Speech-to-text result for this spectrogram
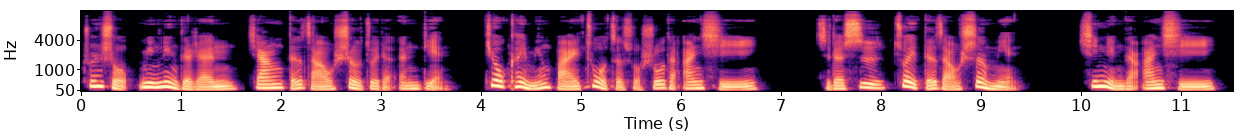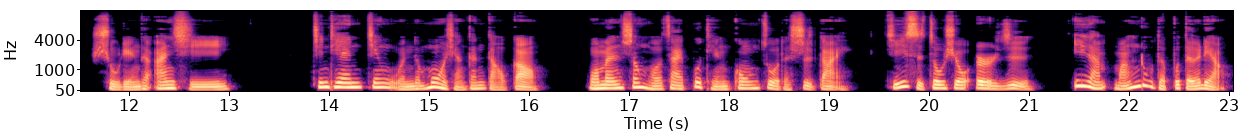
遵守命令的人将得着赦罪的恩典，就可以明白作者所说的安息。指的是最得着赦免、心灵的安息、属灵的安息。今天经文的默想跟祷告，我们生活在不停工作的时代，即使周休二日，依然忙碌的不得了，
